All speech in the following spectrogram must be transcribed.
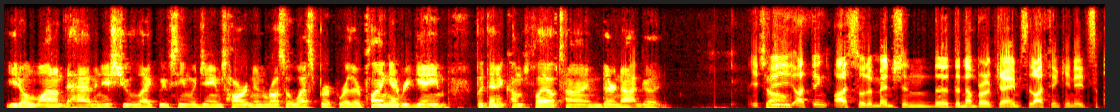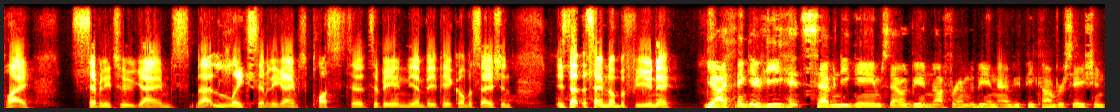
You don't want him to have an issue like we've seen with james harden and russell westbrook where they're playing every game but then it comes playoff time they're not good if so, he, I think I sort of mentioned the the number of games that I think he needs to play. 72 games, at least 70 games plus to, to be in the MVP conversation. Is that the same number for you, Nick? Yeah, I think if he hit 70 games, that would be enough for him to be in the MVP conversation.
